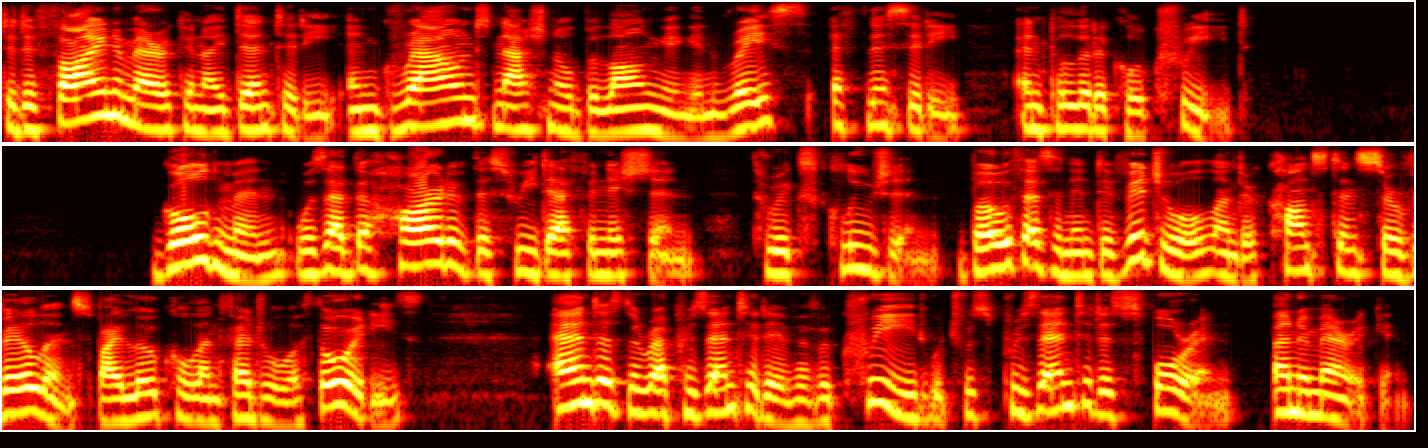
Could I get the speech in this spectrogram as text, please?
to define American identity and ground national belonging in race, ethnicity, and political creed. Goldman was at the heart of this redefinition through exclusion, both as an individual under constant surveillance by local and federal authorities, and as the representative of a creed which was presented as foreign, un American.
